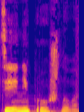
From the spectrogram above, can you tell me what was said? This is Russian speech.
Тени прошлого.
